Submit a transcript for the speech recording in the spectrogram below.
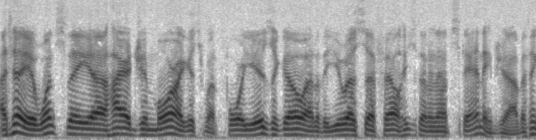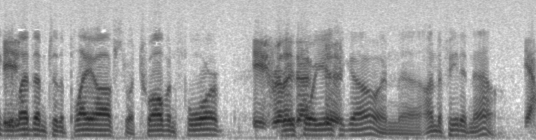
I tell you, once they uh, hired Jim Mora, I guess about four years ago, out of the USFL, he's done an outstanding job. I think he led them to the playoffs, what, 12 and four, He's really done four years good. ago, and uh, undefeated now. Yeah.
